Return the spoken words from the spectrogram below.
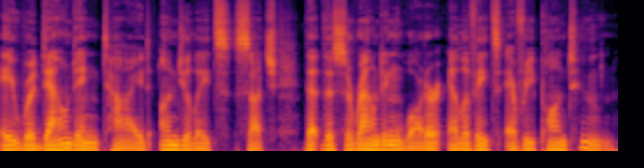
a redounding tide undulates such that the surrounding water elevates every pontoon.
